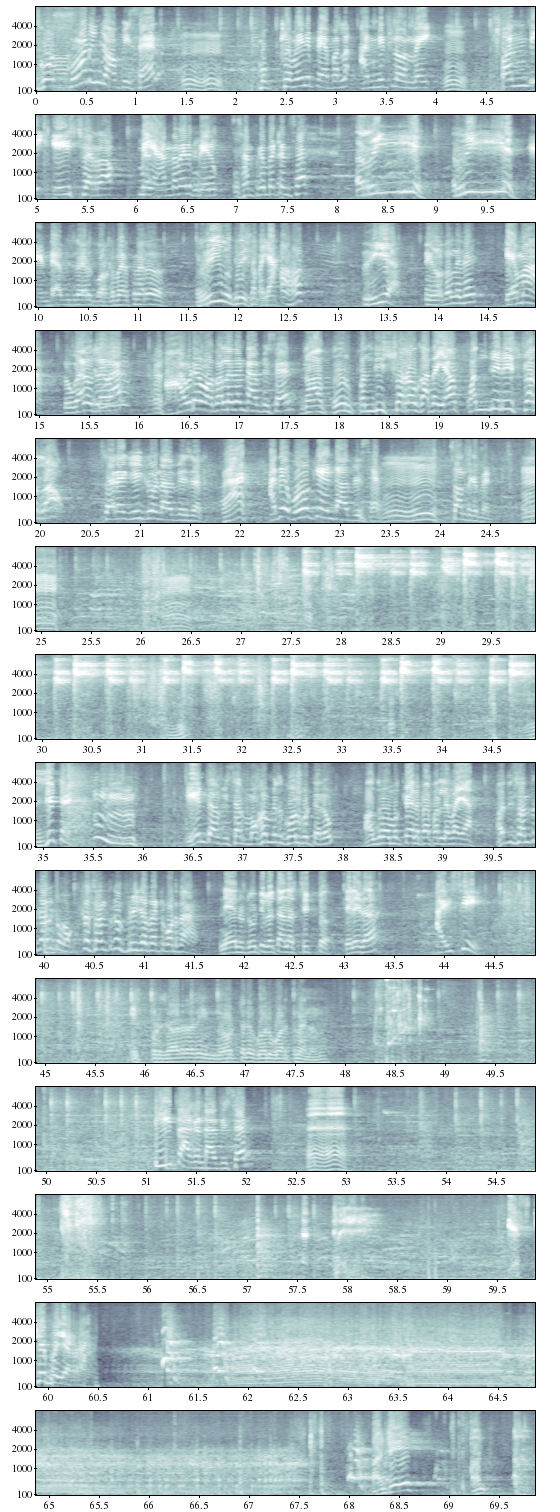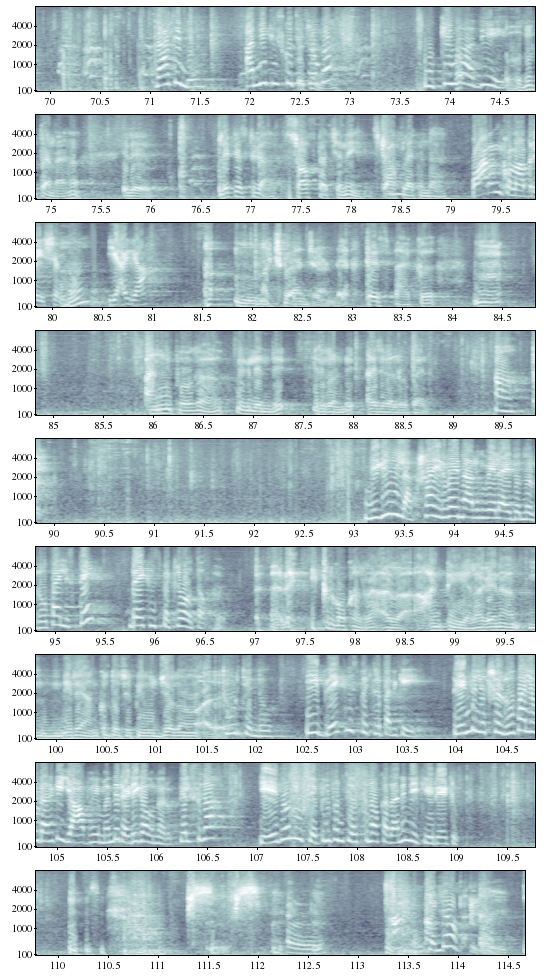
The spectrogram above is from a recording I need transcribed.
గుడ్ మార్నింగ్ ఆఫీసర్ ముఖ్యమైన పేపర్లు అన్నిట్లో ఉన్నాయి. పంది ఈశ్వరరావు. మీ అందమైన పేరు. సంతకం పెట్టండి సార్. రీ రీ. ఏంటి ఆఫీసర్ గారు గొడక పెడుతున్నారు? రీ వదిలేసామయ్యా రియా నేను వదలలేదే ఏమా నువ్వు కానీ వదిలేవా ఆవిడే వదలలేదంట ఆఫీసర్ నా పేరు పందీశ్వరరావు కాదయ్యా పందిరీశ్వరరావు సరే గీకోండి ఆఫీసర్? అదే ఓకే అండి ఆఫీసర్ సంతకం పెట్టు మ్మ్. ఏంటి ఆఫీసర్? ముఖం మీద గోల్ కొట్టారు? అందులో ముఖ్యమైన పేపర్లు ఇవ్వయ్యా అది సంతకానికి ఒక్క సంతకం ఫ్రీగా పెట్టకూడదా? నేను డ్యూటీలో చాలా స్ట్రిక్ట్. తెలీదా? ఐసి ఇప్పుడు చూడరా నీ నోట్తో గోలు కొడుతున్నాను. టీ తాగండి ఆఫీసర్. ఎస్కేప్ అయ్యారా అంటే అన్ని తీసుకొచ్చేసావుగా ముఖ్యంగా అది వదులుతానా? ఇది లేటెస్ట్గా సాఫ్ట్ టచ్ అని స్టాప్ లేకుండా. Foreign collaboration? Yeah yeah. మర్చిపోయాను చూడండి ఫేస్ ప్యాక్ అన్ని పోగా మిగిలింది. ఇదిగోండి ఐదు వేల రూపాయలు. ఆ. మిగిలిన లక్ష ఇరవై నాలుగు వేల ఐదు వందల రూపాయలు ఇస్తే బ్రేక్ ఇన్స్పెక్టర్ అవుతావు. అరే, ఇక్కడికి ఒకరా ఆంటీ ఎలాగైనా మీరే అంకుల్తో చెప్పి ఉద్యోగం చూడు చందు ఈ బ్రేక్ ఇన్స్పెక్టర్ పనికి రెండు లక్షల రూపాయలు ఇవ్వడానికి యాభై మంది రెడీగా ఉన్నారు. తెలుసుగా? ఏదో నువ్వు చెప్పిన పని చేస్తున్నావు కదా అని నీకు ఈ రేటు. చందు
